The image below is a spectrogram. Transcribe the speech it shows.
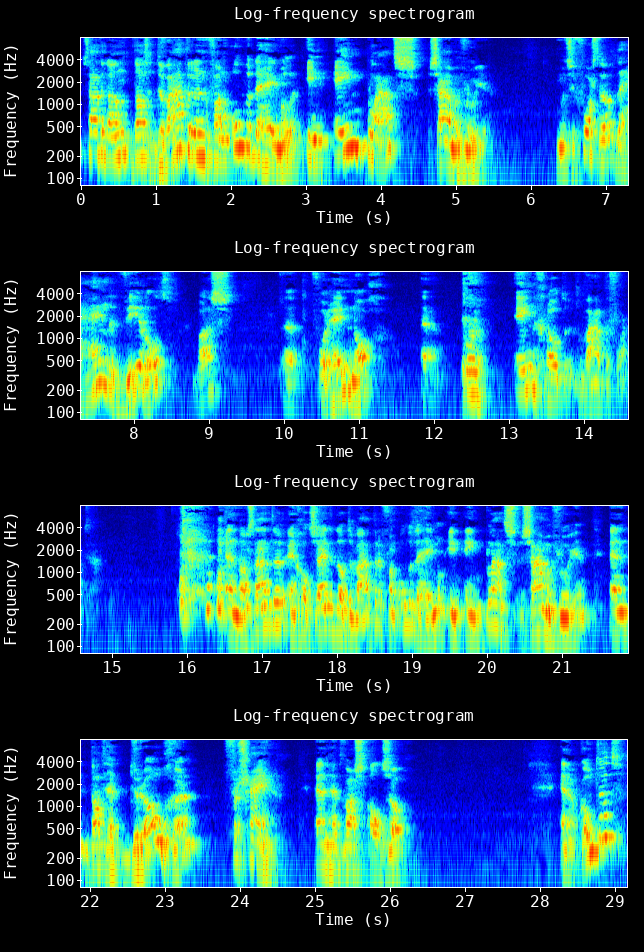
staat er dan, dat de wateren van onder de hemel in één plaats samenvloeien. Je moet zich voorstellen, de hele wereld was uh, voorheen nog uh, één grote watervlakte. En dan staat er, en God zeide dat de wateren van onder de hemel in één plaats samenvloeien en dat het droge verschijnen. En het was al zo. En dan komt het,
